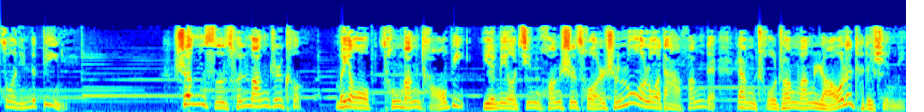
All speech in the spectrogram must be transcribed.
做您的婢女。生死存亡之刻，没有匆忙逃避，也没有惊慌失措，而是落落大方的让楚庄王饶了他的性命。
